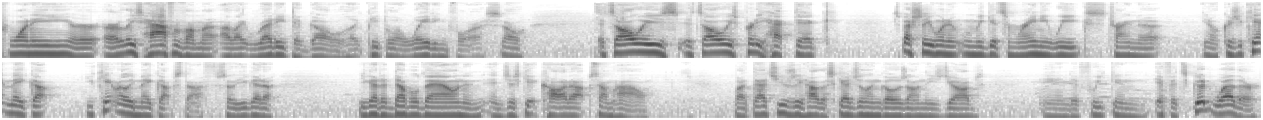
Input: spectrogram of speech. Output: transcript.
20 or, or at least half of them are, are, like ready to go like people are waiting for us. So it's always it's always pretty hectic especially when it, when we get some rainy weeks trying to you know because you can't make up you can't really make up stuff. So you gotta you gotta double down and, and just get caught up somehow. But that's usually how the scheduling goes on these jobs. And if we can if it's good weather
